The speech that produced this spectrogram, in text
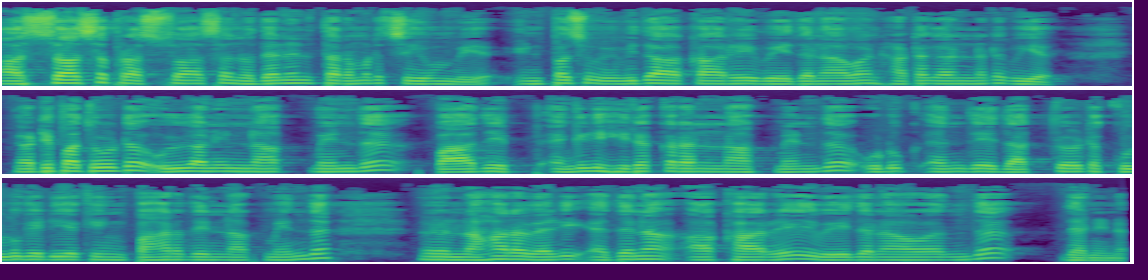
ආස්වාස ප්‍රස්වාස නොදැනෙන තරමට සියුම් විය. ඉන්පසු විවිධ ආකාරයේ වේදනාවන් හටගන්නට විය. යටිපතුලට උල් අනින්නක් මෙන්ද පාදයේ ඇඟිලි හිර කරන්නක් මෙන්ද උඩුක් ඇන්දේ දත් වලට කුළු ගෙඩියකින් පහර දෙන්නක් මෙන්ද නහර වැලි ඇදෙන ආකාරයේ වේදනාවන්ද දැනින.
